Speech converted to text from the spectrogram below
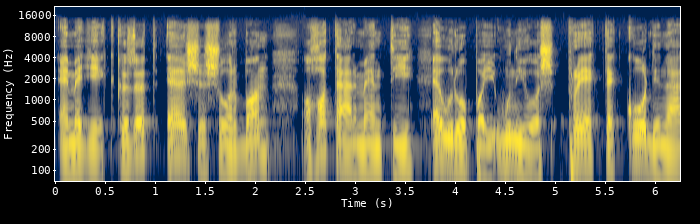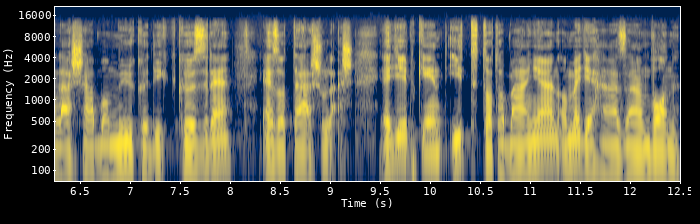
e megyék között, elsősorban a határmenti Európai Uniós projektek koordinálásában működik közre ez a társulás. Egyébként itt Tatabányán a megyeházán van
